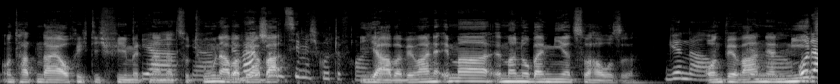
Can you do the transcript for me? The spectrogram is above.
und hatten da ja auch richtig viel miteinander ja, zu tun. Ja. Aber wir waren wir schon ziemlich gute Freunde. Ja, aber wir waren ja immer, immer nur bei mir zu Hause. Genau. Und wir waren genau. ja nie Oder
